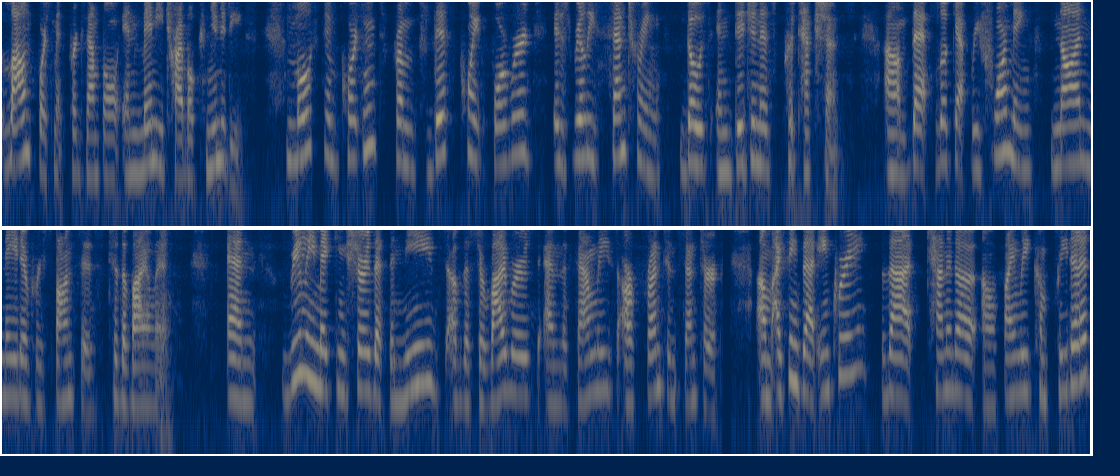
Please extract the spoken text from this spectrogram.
law enforcement, for example, in many tribal communities. Most important from this point forward is really centering those indigenous protections um, that look at reforming non native responses to the violence and really making sure that the needs of the survivors and the families are front and center. Um, I think that inquiry that Canada uh, finally completed,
